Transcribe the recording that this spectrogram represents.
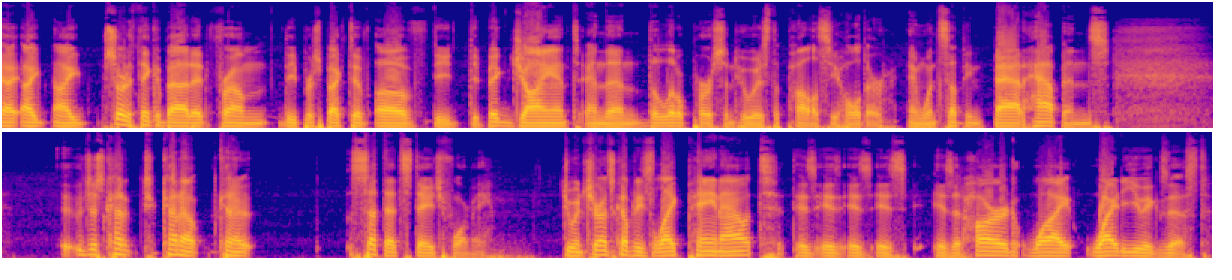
I, I, I, sort of think about it from the perspective of the, the big giant and then the little person who is the policyholder. And when something bad happens, just kind of kind of kind of set that stage for me. Do insurance companies like paying out? Is is is is is it hard? Why why do you exist?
